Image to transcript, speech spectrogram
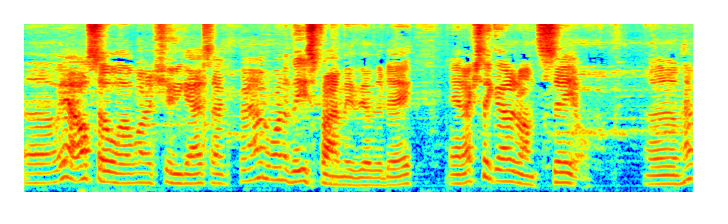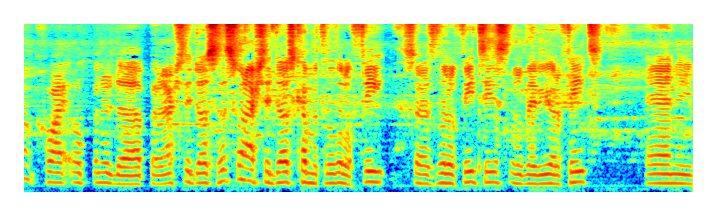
uh, yeah, also I uh, want to show you guys, I found one of these finally the other day, and actually got it on sale. Um, haven't quite opened it up, but it actually does. This one actually does come with the little feet. So it's little feeties, little baby Yoda feet, and you.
